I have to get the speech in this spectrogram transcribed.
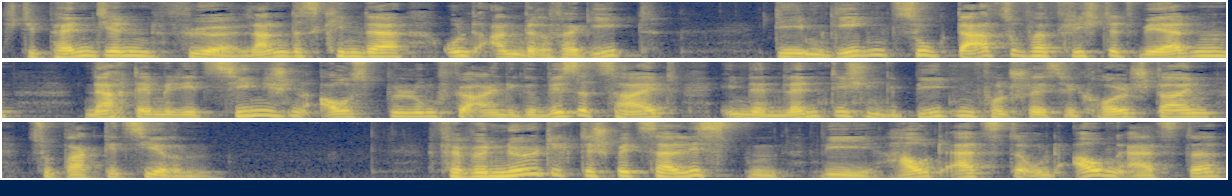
Stipendien für Landeskinder und andere vergibt, die im Gegenzug dazu verpflichtet werden, nach der medizinischen Ausbildung für eine gewisse Zeit in den ländlichen Gebieten von Schleswig-Holstein zu praktizieren. Für benötigte Spezialisten wie Hautärzte und Augenärzte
